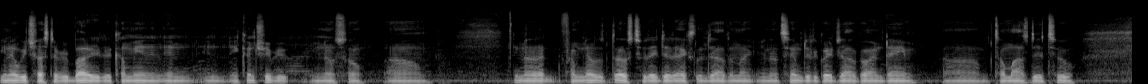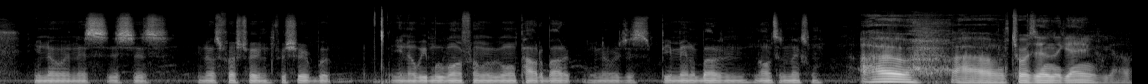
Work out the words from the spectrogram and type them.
you know we trust everybody to come in and, and, and, and contribute. You know, so. Um, you know, from those those two, they did an excellent job tonight. You know, Tim did a great job guarding Dame. Um, Tomas did too. You know, and it's it's just you know it's frustrating for sure, but you know we move on from it. We won't pout about it. You know, we just be men about it and on to the next one. Uh, uh, towards the end of the game, we gotta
